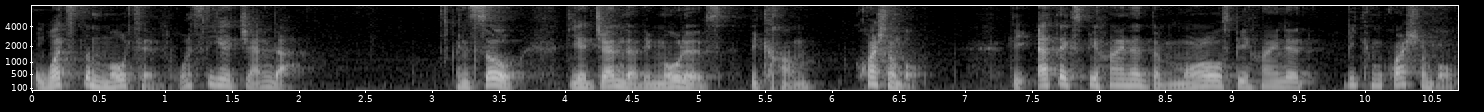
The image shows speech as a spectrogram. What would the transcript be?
what's the motive? What's the agenda? And so, the agenda, the motives become questionable. The ethics behind it, the morals behind it become questionable.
